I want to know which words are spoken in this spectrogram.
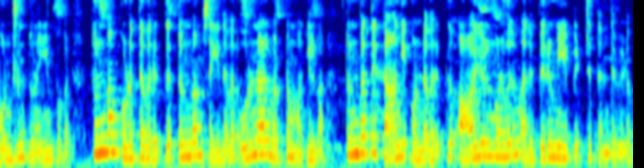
பொன்றும் துணையும் புகழ். துன்பம் கொடுத்தவருக்கு துன்பம் செய்தவர் ஒரு நாள் மட்டும் மகிழ்வார். துன்பத்தை தாங்கி கொண்டவருக்கு ஆயுள் முழுவதும் அது பெருமையை பெற்று தந்துவிடும்.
